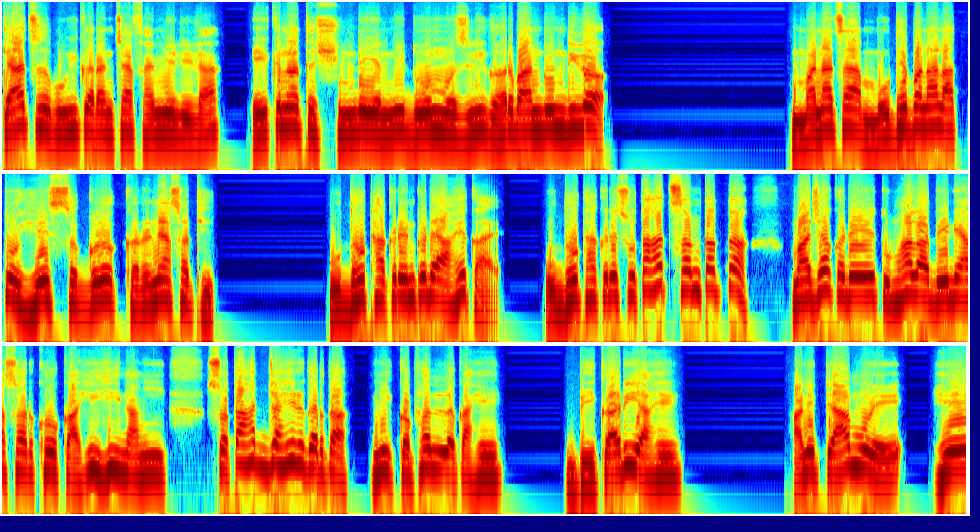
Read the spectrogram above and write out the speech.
त्याच हुईकरांच्या फॅमिलीला एकनाथ शिंदे यांनी दोन मजली घर बांधून दिलं. मनाचा मोठेपणा लागतो हे सगळं करण्यासाठी. उद्धव ठाकरेंकडे आहे काय? उद्धव ठाकरे स्वतःच सांगतात ना माझ्याकडे तुम्हाला देण्यासारखं काहीही नाही. स्वतःच जाहीर करता. मी कफल्लक आहे बेकारी आहे. आणि त्यामुळे हे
